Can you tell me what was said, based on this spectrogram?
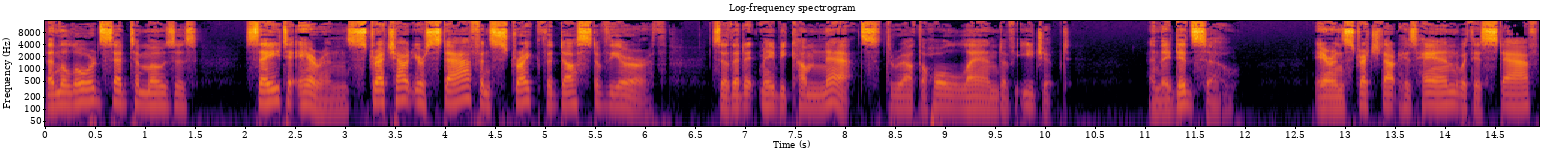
Then the Lord said to Moses, Say to Aaron, Stretch out your staff and strike the dust of the earth, so that it may become gnats throughout the whole land of Egypt. And they did so. Aaron stretched out his hand with his staff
